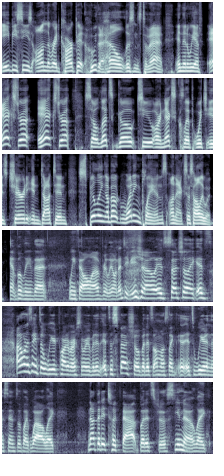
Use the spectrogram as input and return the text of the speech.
ABC's On the Red Carpet. Who the hell listens to that? And then we have Extra, Extra. So let's go to our next clip, which is Charity in Dotun spilling about wedding plans on Access Hollywood. can't believe that we fell in love really on a TV show. It's such a like it's I don't want to say it's a weird part of our story, but it, it's a special. But it's almost like it's weird in the sense of like wow, like not that it took that, but it's just you know like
